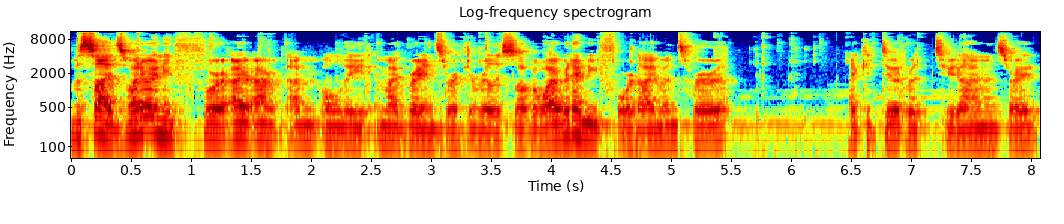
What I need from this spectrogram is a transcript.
besides, why do I need four? I, I, I'm only, my brain's working really slow, but why would I need four diamonds for it? I could do it with two diamonds, right?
